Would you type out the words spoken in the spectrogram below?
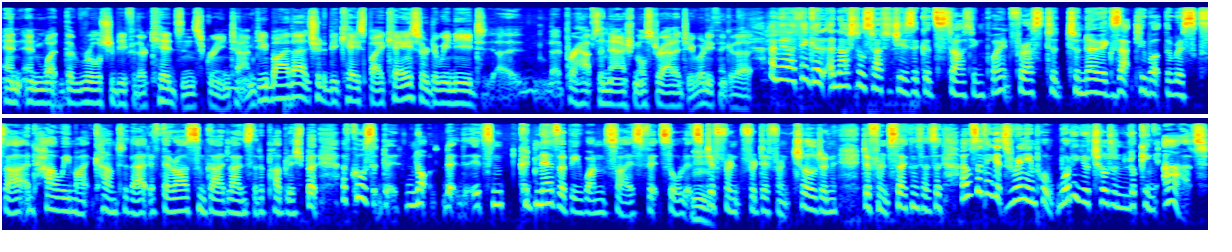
and and what the rules should be for their kids in screen time? Do you buy that? Should it be case by case, or do we need uh, perhaps a national strategy? What do you think of that? I mean, I think a, a national strategy is a good starting point for us to to know exactly what the risks are and how we might counter that if there are some guidelines that are published. But of course, not it's could never be one size fits all. It's mm. different for different children, different different circumstances. I also think it's really important. What are your children looking at?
